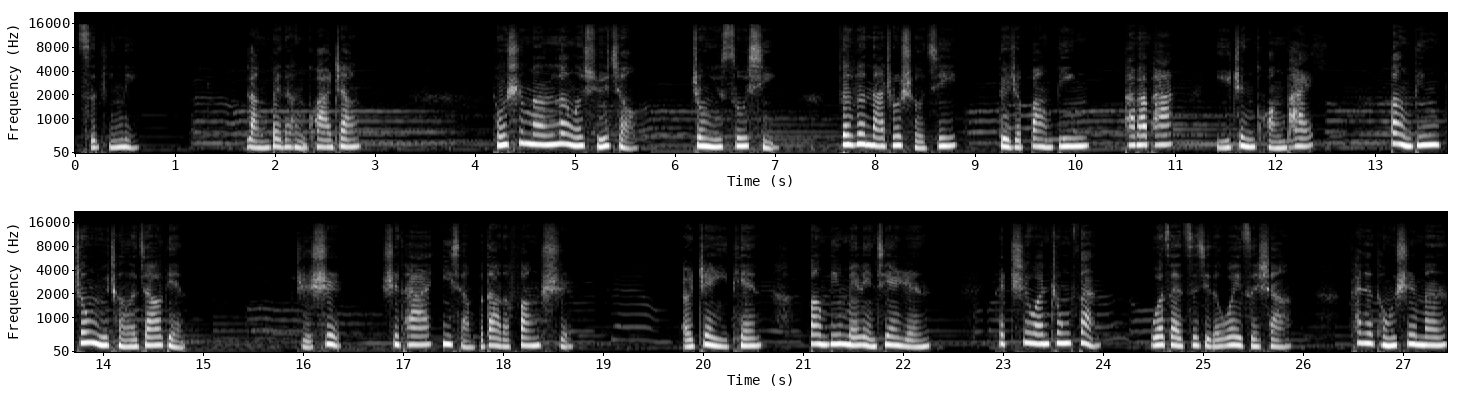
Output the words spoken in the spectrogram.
瓷瓶里，狼狈的很夸张。同事们愣了许久，终于苏醒，纷纷拿出手机，对着棒冰啪啪啪一阵狂拍。棒冰终于成了焦点，只是是他意想不到的方式。而这一天，棒冰没脸见人，他吃完中饭，窝在自己的位子上。看着同事们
